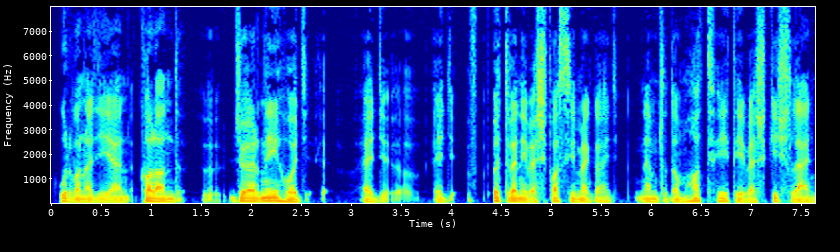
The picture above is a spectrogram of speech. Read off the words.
kurva nagy ilyen kaland journey, hogy egy, egy 50 éves faszi, meg egy nem tudom, 6-7 éves kislány,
